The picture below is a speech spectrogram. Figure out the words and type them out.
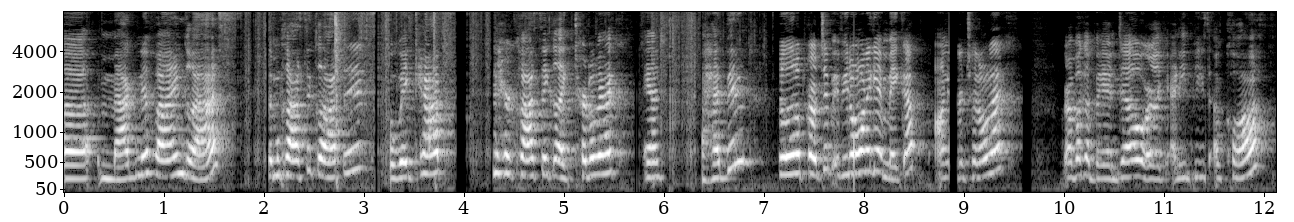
a magnifying glass, some classic glasses, a wig cap, and her classic like turtleneck, and a headband. A little pro tip, if you don't want to get makeup on your turtleneck, grab like a bandeau or like any piece of cloth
